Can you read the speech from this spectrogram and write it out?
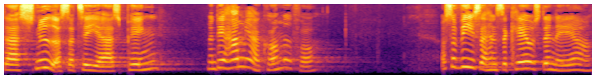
der snyder sig til jeres penge. Men det er ham, jeg er kommet for. Og så viser han Zacchaeus den ære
